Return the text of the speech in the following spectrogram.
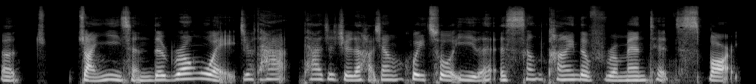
呃。转译成 the wrong way，就他他就觉得好像会错意了，as some kind of romantic spark，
